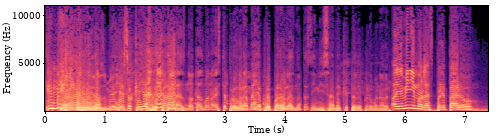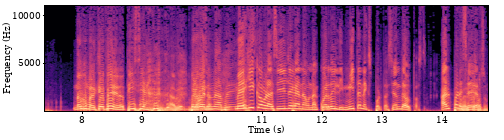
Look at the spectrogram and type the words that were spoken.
Que México... Ay, Dios mío, y eso que ella prepara las notas. Bueno, este programa ella preparó las notas y ni sabe qué pedo, pero bueno, a ver. Oye, mínimo las preparo. No como el jefe de noticia. A ver, Pero bueno, una vez. México, Brasil llegan a un acuerdo y limitan exportación de autos. Al A ver, ¿qué parecer,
